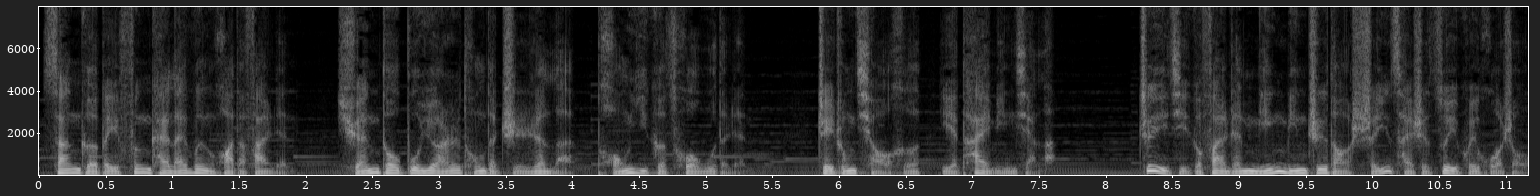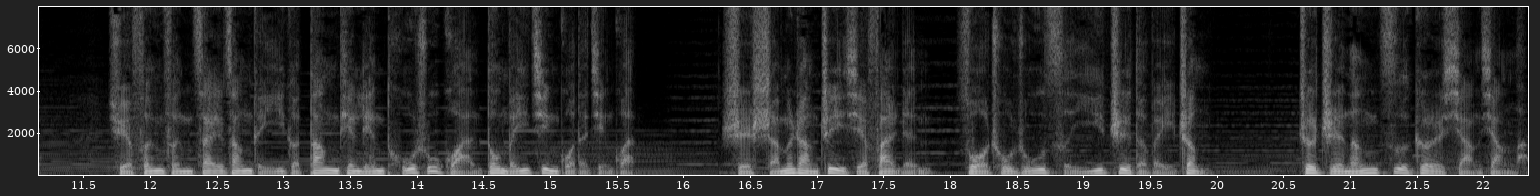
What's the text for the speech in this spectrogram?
三个被分开来问话的犯人，全都不约而同地指认了同一个错误的人，这种巧合也太明显了。这几个犯人明明知道谁才是罪魁祸首，却纷纷栽赃给一个当天连图书馆都没进过的警官。是什么让这些犯人做出如此一致的伪证？这只能自个儿想象了。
